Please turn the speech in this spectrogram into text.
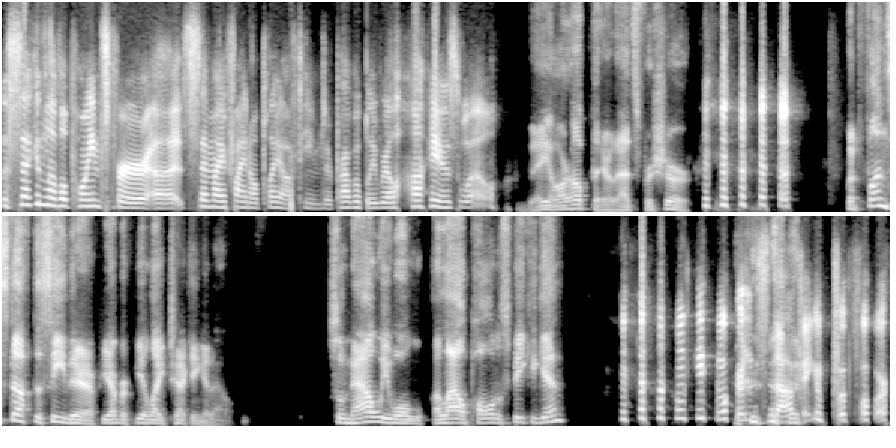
The second level points for uh, semifinal playoff teams are probably real high as well. They are up there, that's for sure. but fun stuff to see there if you ever feel like checking it out. So now we will allow Paul to speak again. we weren't stopping before.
